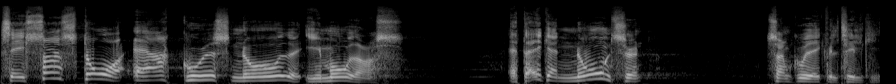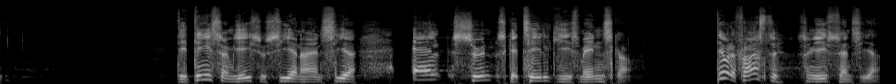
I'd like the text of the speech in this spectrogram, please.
Se, så stor er Guds nåde imod os, at der ikke er nogen synd, som Gud ikke vil tilgive. Det er det, som Jesus siger, når han siger, al synd skal tilgives mennesker. Det var det første, som Jesus han siger.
